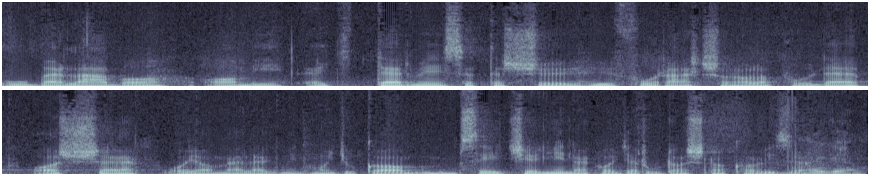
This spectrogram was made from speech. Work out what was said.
Oberlába, ami egy természetes hőforráson alapul, de az se olyan meleg, mint mondjuk a Széchenyinek vagy a Rudasnak a vize. Igen.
